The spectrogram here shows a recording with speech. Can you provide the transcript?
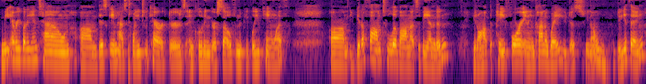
meet everybody in town. Um, this game has 22 characters, including yourself and the people you came with. Um, you get a farm to live on that's abandoned. You don't have to pay for it in any kind of way. You just, you know, do your thing.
